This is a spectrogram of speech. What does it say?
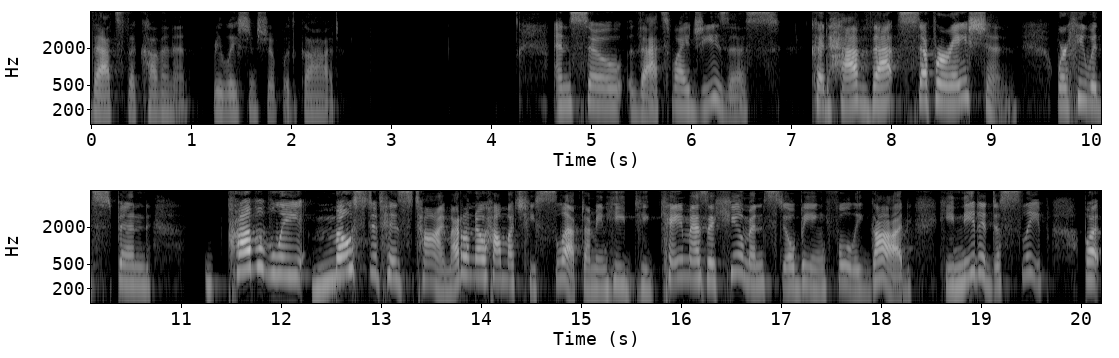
That's the covenant relationship with God. And so that's why Jesus could have that separation where he would spend probably most of his time. I don't know how much he slept. I mean, he, he came as a human, still being fully God. He needed to sleep, but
